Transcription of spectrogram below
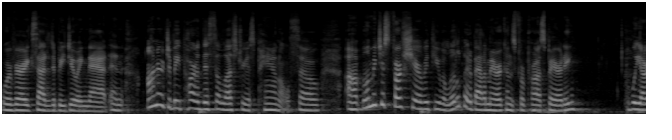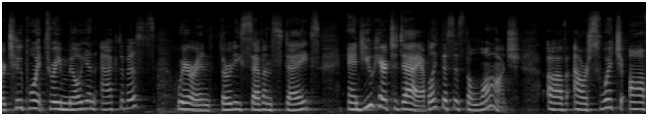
We're very excited to be doing that and honored to be part of this illustrious panel. So, uh, let me just first share with you a little bit about Americans for Prosperity. We are 2.3 million activists. We are in 37 states. And you here today, I believe this is the launch of our Switch Off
